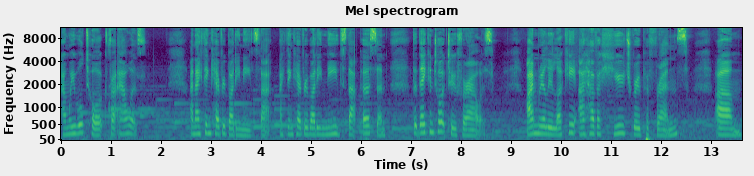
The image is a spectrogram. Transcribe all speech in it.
and we will talk for hours. And I think everybody needs that. I think everybody needs that person that they can talk to for hours. I'm really lucky. I have a huge group of friends um,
